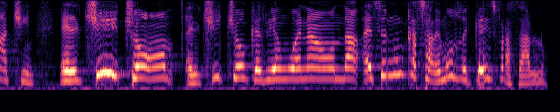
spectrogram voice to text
machín. El Chicho, el Chicho que es bien buena onda, ese nunca sabemos de qué disfrazarlo,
